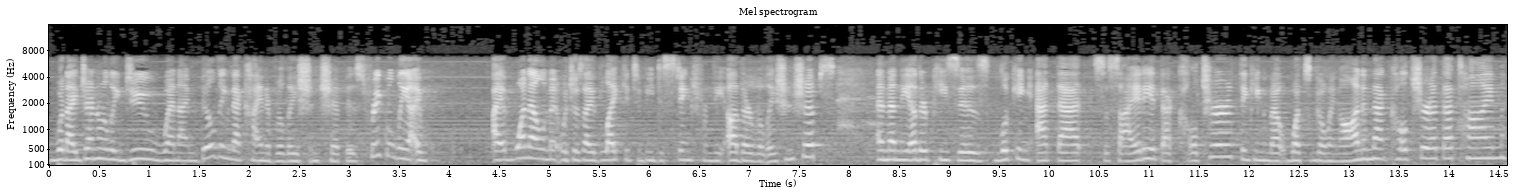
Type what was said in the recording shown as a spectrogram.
what I generally do when I'm building that kind of relationship is frequently I I have one element which is I'd like it to be distinct from the other relationships, and then the other piece is looking at that society, at that culture, thinking about what's going on in that culture at that time.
